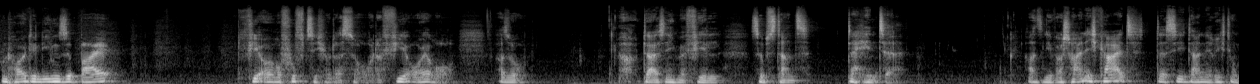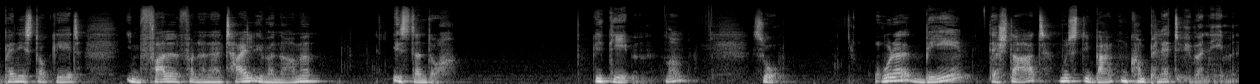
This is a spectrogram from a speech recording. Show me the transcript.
und heute liegen sie bei 4,50 Euro oder so oder 4 Euro. Also da ist nicht mehr viel Substanz dahinter. Also die Wahrscheinlichkeit, dass sie dann in Richtung Penny Stock geht, im Fall von einer Teilübernahme, ist dann doch gegeben. Ne? So. Oder B, der Staat muss die Banken komplett übernehmen.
